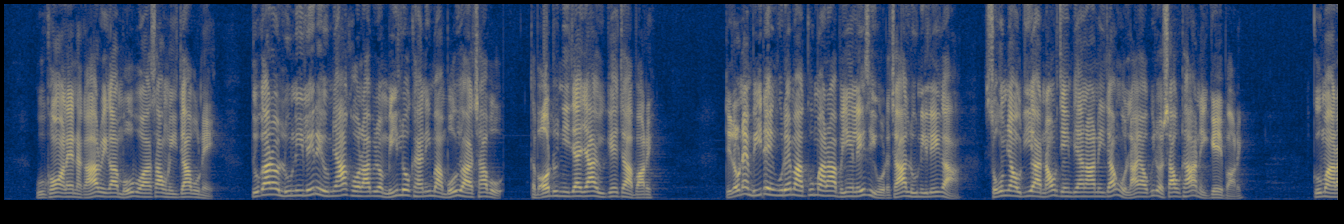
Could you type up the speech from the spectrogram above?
။ဟူခုံးကလည်းငကားတွေကမိုးပွားစောင့်နေကြဖို့နဲ့သူကတော့လူနီလေးတွေကိုများခေါ်လာပြီးတော့မီးလွတ်ခန်းဒီမှာမိုးရွာချဖို့ သဘောတူညီချက်ရယူခဲ့ကြပါတယ်ဒီလိုနဲ့မီးတိမ်ကူထဲမှာကုမာရဘရင်လေးစီကိုတခြားလူနီလေးကစိုးမြောက်ကြီးကနောက်ချိန်ပြန်လာနေကြောင်းကိုလာရောက်ပြီးတော့ရှောက်ထားနေခဲ့ပါတယ်ကုမာရ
